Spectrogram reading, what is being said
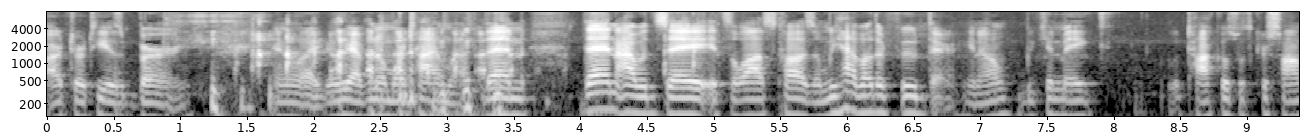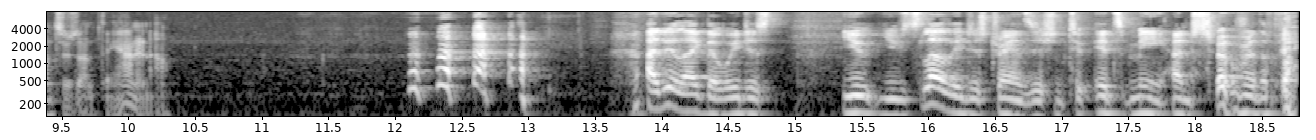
our tortillas burn. and we're like, we have no more time left. Then then I would say it's a lost cause and we have other food there, you know? We can make tacos with croissants or something. I don't know. I do like that we just you you slowly just transition to it's me hunched over the fire.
